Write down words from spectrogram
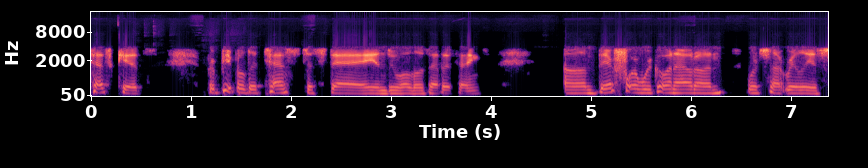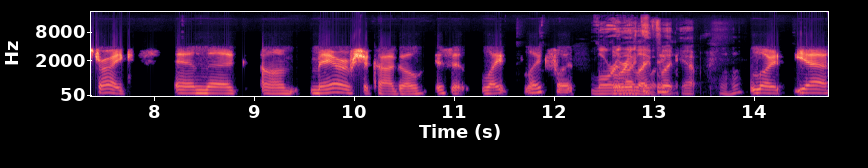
test kits for people to test to stay and do all those other things. Um, therefore, we're going out on where it's not really a strike. And the um, mayor of Chicago is it Light Lightfoot? Lori, Lori Lightfoot. Lightfoot. Yep. Lloyd, yeah.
